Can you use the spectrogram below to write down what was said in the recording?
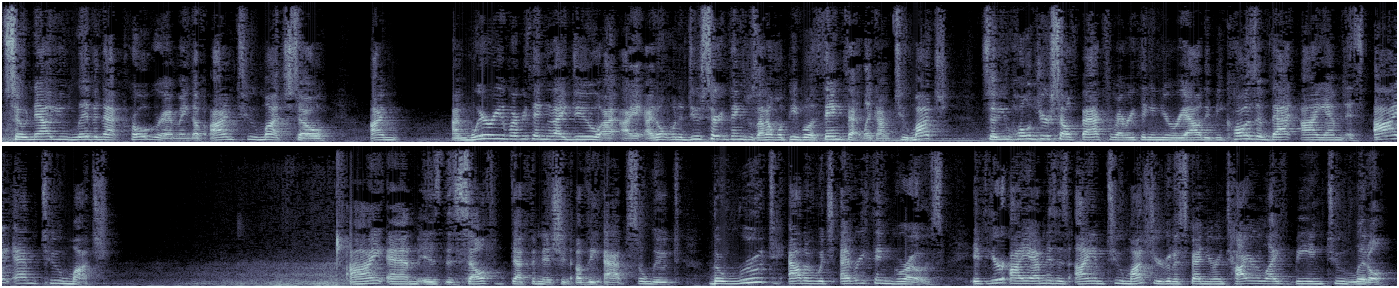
So now you live in that programming of I'm too much. So I'm I'm weary of everything that I do. I, I, I don't want to do certain things because I don't want people to think that like I'm too much. So you hold yourself back from everything in your reality because of that I amness. I am too much. I am is the self definition of the absolute, the root out of which everything grows. If your I amness is I am too much, you're going to spend your entire life being too little.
